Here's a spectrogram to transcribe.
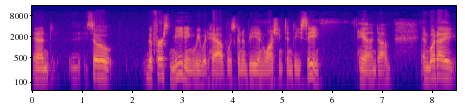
and so the first meeting we would have was going to be in Washington D.C. and um, and what I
